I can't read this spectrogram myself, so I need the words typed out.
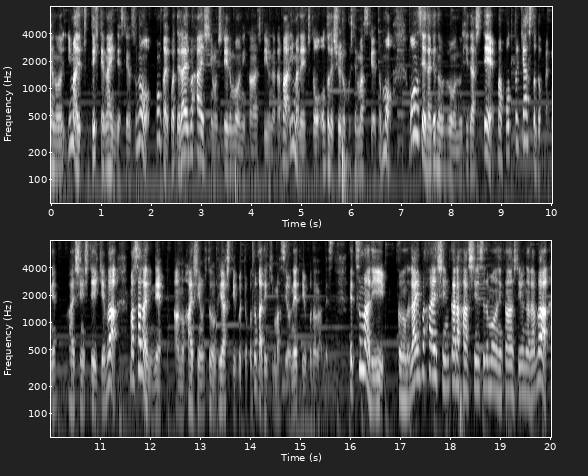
あの、今できてないんですけど、その、今回こうやってライブ配信をしているものに関して言うならば、今ね、ちょっと音で収録してますけれども、音声だけの部分を抜き出して、まあ、ポッドキャストとかにね、配信していけば、まあ、さらにね、あの、配信を人を増やしていくってことができますよねっていうことなんです。でつまり、このライブ配信から発信するものに関して言うならば、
